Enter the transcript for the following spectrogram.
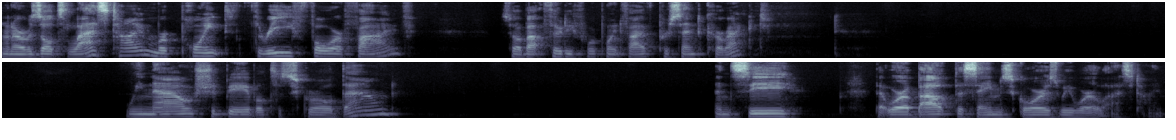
And our results last time were 0.345, so about 34.5% correct. We now should be able to scroll down and see that we're about the same score as we were last time.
